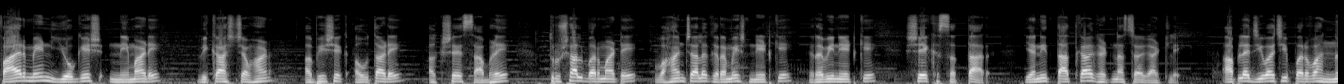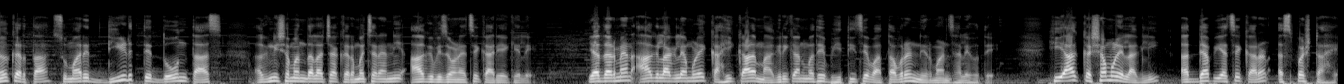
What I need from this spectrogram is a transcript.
फायरमेन योगेश नेमाडे विकास चव्हाण अभिषेक अवताडे अक्षय साभळे तृषाल बर्माटे वाहनचालक रमेश नेटके रवी नेटके शेख सत्तार यांनी तात्काळ घटनास्थळ गाठले. आपल्या जीवाची पर्वा न करता सुमारे दीड ते दोन तास अग्निशमन दलाच्या कर्मचाऱ्यांनी आग विझवण्याचे कार्य केले. या दरम्यान आग लागल्यामुळे काही काळ नागरिकांमध्ये भीतीचे वातावरण निर्माण झाले होते. ही आग कशामुळे लागली? अद्याप याचे कारण अस्पष्ट आहे.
